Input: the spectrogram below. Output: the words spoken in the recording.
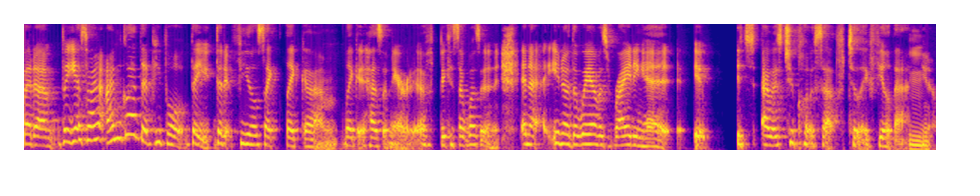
but um but yeah so I, am glad that people that that it feels like like um like it has a narrative because I wasn't and I, you know the way I was writing it it it's I was too close up to like feel that, mm. you know.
